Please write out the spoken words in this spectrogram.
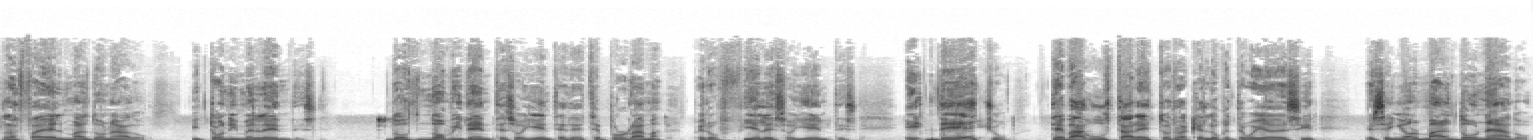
Rafael Maldonado y Tony Meléndez. Dos no videntes oyentes de este programa, pero fieles oyentes. Eh, de hecho, te va a gustar esto, Raquel, lo que te voy a decir. El señor Maldonado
